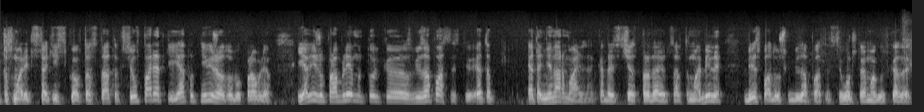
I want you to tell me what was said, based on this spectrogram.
Посмотрите статистику автостата. Все в порядке. Я тут не вижу особых проблем. Я вижу проблемы только с безопасностью. Это, это ненормально, когда сейчас продаются автомобили без подушек безопасности. Вот что я могу сказать.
